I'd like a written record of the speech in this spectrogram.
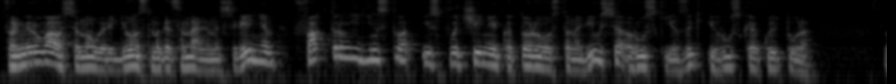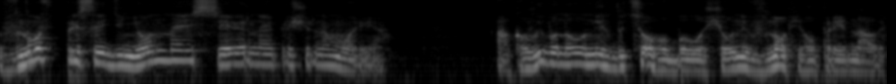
формировался новый регион с многонациональным населением, фактором единства и сплочения которого становился русский язык и русская культура. Вновь присоединенное Северное Причерномор'я. А коли воно у них до цього було, що вони внов його приєднали?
